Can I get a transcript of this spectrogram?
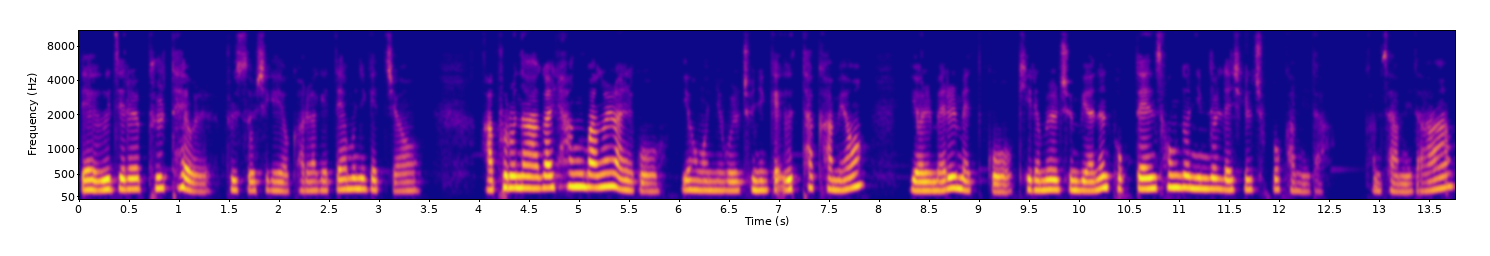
내 의지를 불태울 불쏘시개 역할을 하기 때문이겠죠. 앞으로 나아갈 향방을 알고 영혼육을 주님께 의탁하며 열매를 맺고 기름을 준비하는 복된 성도님들 되시길 축복합니다. 감사합니다.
